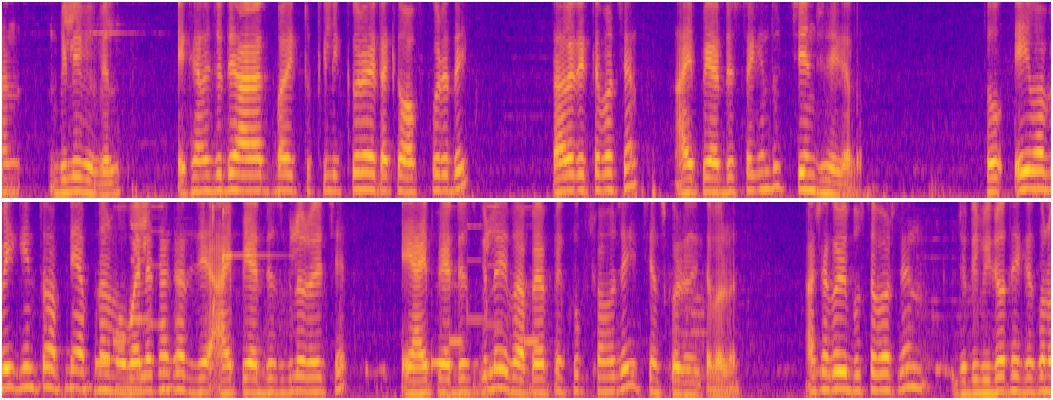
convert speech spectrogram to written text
আনবিলিভেবল এখানে যদি আর একবার একটু ক্লিক করে এটাকে অফ করে দেই, তাহলে দেখতে পাচ্ছেন আইপি অ্যাড্রেসটা কিন্তু চেঞ্জ হয়ে গেল। তো এইভাবেই কিন্তু আপনি আপনার মোবাইলে থাকার যে আইপি অ্যাড্রেসগুলো রয়েছে, এই আইপি অ্যাড্রেসগুলো এইভাবে আপনি খুব সহজেই চেঞ্জ করে নিতে পারবেন। আশা করি বুঝতে পারছেন, যদি ভিডিও থেকে কোনো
